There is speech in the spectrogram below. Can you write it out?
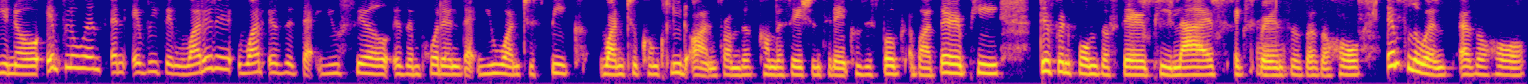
You know, influence and everything, what it what is it that you feel is important that you want to speak, want to conclude on from this conversation today? Because you spoke about therapy, different forms of therapy, life experiences as a whole, influence as a whole,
